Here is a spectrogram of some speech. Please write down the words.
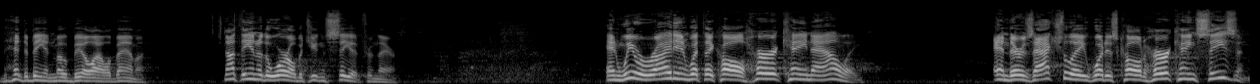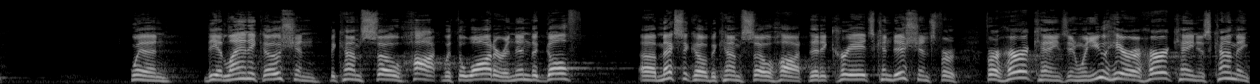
than to be in Mobile, Alabama. It's not the end of the world, but you can see it from there. And we were right in what they call Hurricane Alley. And there's actually what is called hurricane season when the Atlantic Ocean becomes so hot with the water, and then the Gulf uh, Mexico becomes so hot that it creates conditions for, for hurricanes. And when you hear a hurricane is coming,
